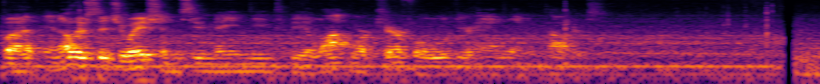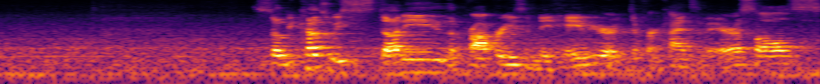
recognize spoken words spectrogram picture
But in other situations, you may need to be a lot more careful with your handling of powders. So because we study the properties and behavior of different kinds of aerosols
